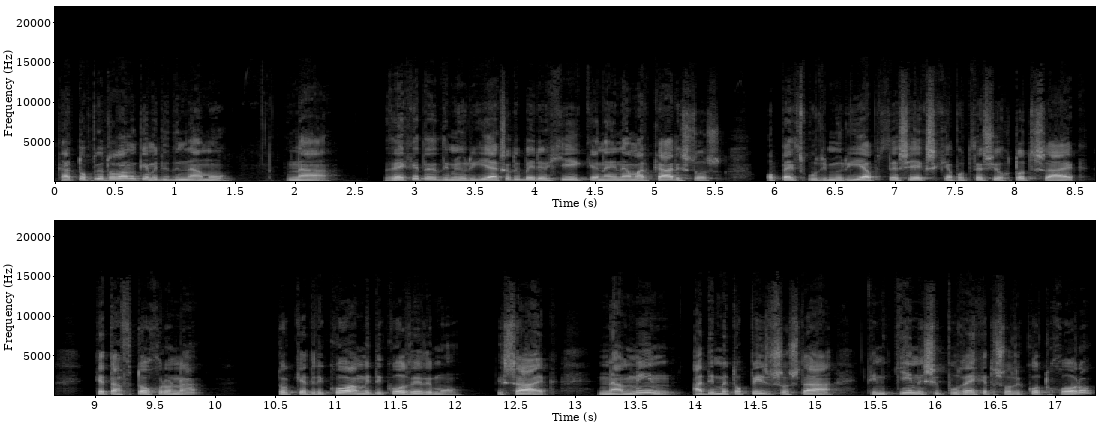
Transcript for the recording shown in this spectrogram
κάτι το οποίο το δάμε και με την δυνάμω, να δέχεται δημιουργία έξω από την περιοχή και να είναι αμαρκάριστος ο παίκτης που δημιουργεί από τη θέση 6 και από τη θέση 8 της ΑΕΚ και ταυτόχρονα το κεντρικό αμυντικό δίδυμο της ΑΕΚ να μην αντιμετωπίζει σωστά την κίνηση που δέχεται στο δικό του χώρο,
